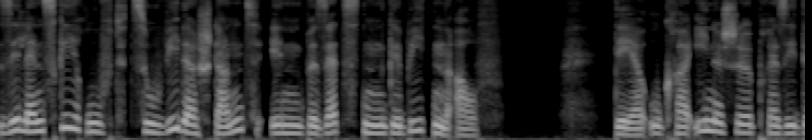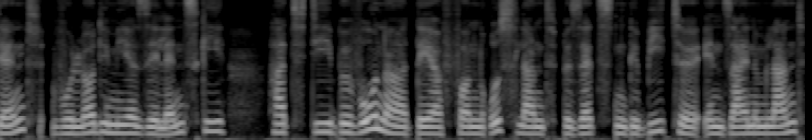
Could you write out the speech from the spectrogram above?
Zelensky ruft zu Widerstand in besetzten Gebieten auf. Der ukrainische Präsident Volodymyr Zelensky hat die Bewohner der von Russland besetzten Gebiete in seinem Land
